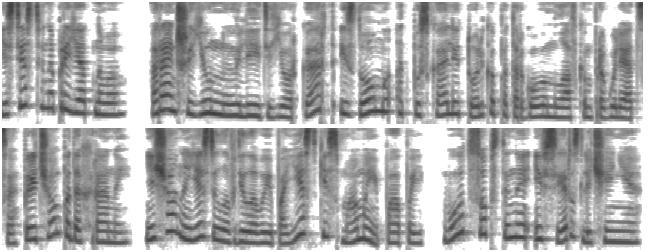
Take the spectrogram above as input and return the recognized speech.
естественно, приятного. Раньше юную леди Йоргард из дома отпускали только по торговым лавкам прогуляться, причем под охраной. Еще она ездила в деловые поездки с мамой и папой. Вот, собственно, и все развлечения.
